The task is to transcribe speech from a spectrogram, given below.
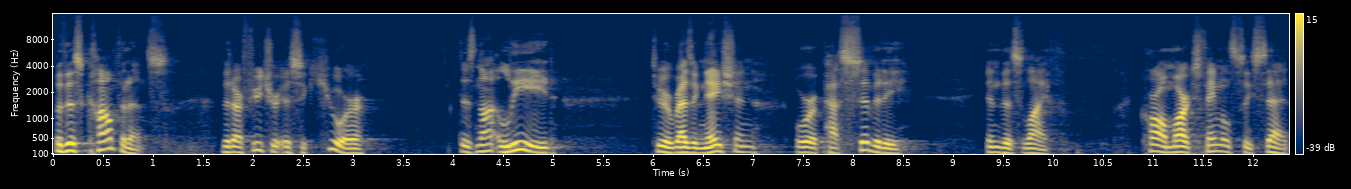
But this confidence that our future is secure does not lead to a resignation or a passivity in this life. Karl Marx famously said,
